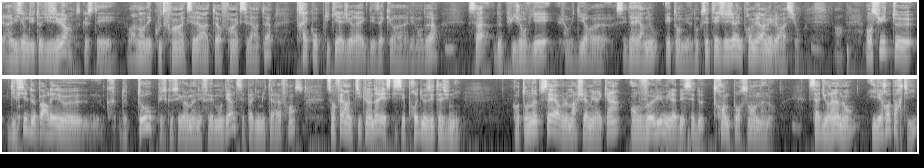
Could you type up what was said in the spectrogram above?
révision du taux d'usure, parce que c'était vraiment des coups de frein, accélérateur, frein, accélérateur très compliqué à gérer avec des acquéreurs et des vendeurs. Ça, depuis janvier, j'ai envie de dire, euh, c'est derrière nous et tant mieux. Donc c'était déjà une première amélioration. ensuite, euh, difficile de parler euh, de taux, puisque c'est quand même un effet mondial, c'est pas limité à la France, sans faire un petit clin d'œil à ce qui s'est produit aux États-Unis. Quand on observe le marché américain, en volume, il a baissé de 30% en un an. Ça a duré un an, il est reparti.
